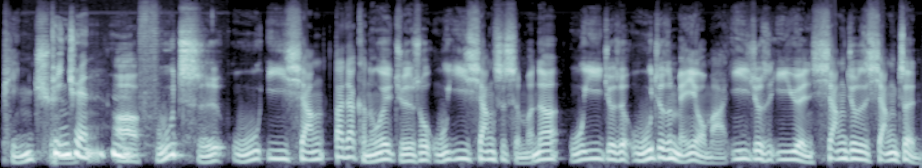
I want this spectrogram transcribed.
平权，平权啊，扶持无医乡。大家可能会觉得说，无医乡是什么呢？无医就是无就是没有嘛，医就是医院，乡就是乡镇。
